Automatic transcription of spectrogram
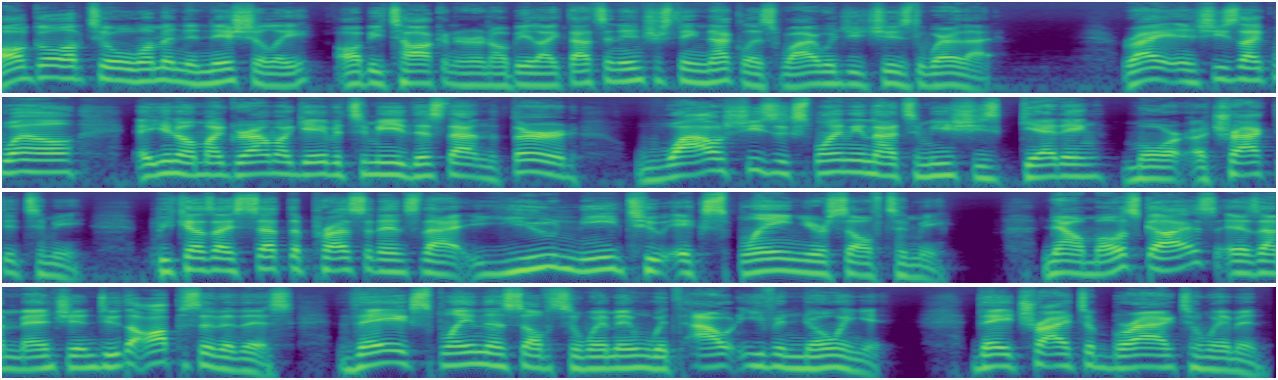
I'll go up to a woman initially, I'll be talking to her and I'll be like, that's an interesting necklace. Why would you choose to wear that? Right. And she's like, well, eh, you know, my grandma gave it to me, this, that, and the third. While she's explaining that to me, she's getting more attracted to me because I set the precedence that you need to explain yourself to me. Now, most guys, as I mentioned, do the opposite of this. They explain themselves to women without even knowing it. They try to brag to women.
